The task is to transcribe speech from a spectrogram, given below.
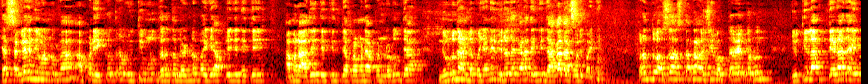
ह्या सगळ्या निवडणुका आपण एकत्र युती म्हणून खरं तर लढलं पाहिजे. आपले जे नेते आम्हाला आदेश देतील त्याप्रमाणे आपण लढून त्या निवडून आणलं पाहिजे आणि विरोधकांना त्यांची जागा दाखवली पाहिजे. परंतु असं असताना अशी वक्तव्य करून युतीला तेडा जाईल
